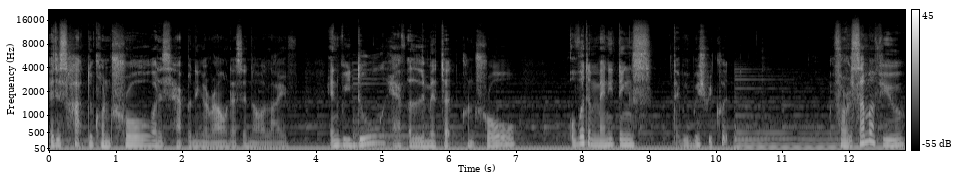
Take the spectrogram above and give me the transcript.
it is hard to control what is happening around us in our life, and we do have a limited control over the many things that we wish we could. For some of you,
